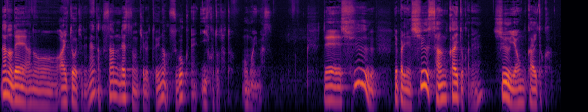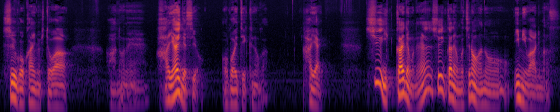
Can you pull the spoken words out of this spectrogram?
なのであの愛登記でねたくさんレッスンを受けるというのはすごくねいいことだと思います。で週やっぱりね週3回とかね週4回とか週5回の人はあのね早いですよ。覚えていくのが。早い。週1回でもね週1回でももちろんあの意味はあります、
